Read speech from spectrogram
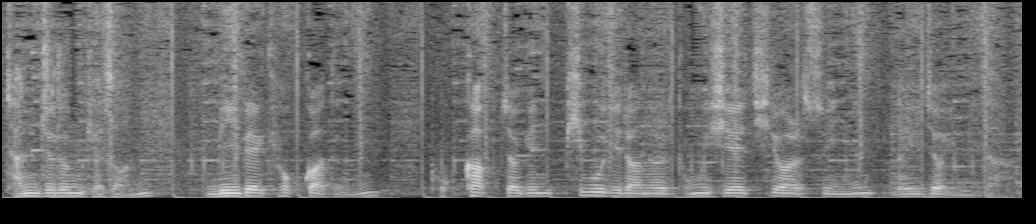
잔주름 개선, 미백 효과 등 복합적인 피부 질환을 동시에 치료할 수 있는 레이저입니다.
